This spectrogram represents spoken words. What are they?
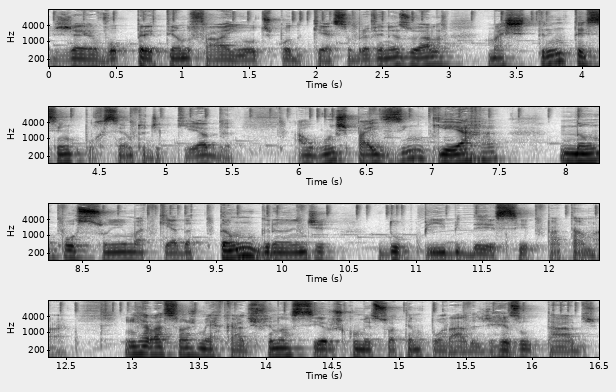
Já vou pretendo falar em outros podcasts sobre a Venezuela, mas 35% de queda. Alguns países em guerra não possuem uma queda tão grande do PIB desse patamar. Em relação aos mercados financeiros, começou a temporada de resultados.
